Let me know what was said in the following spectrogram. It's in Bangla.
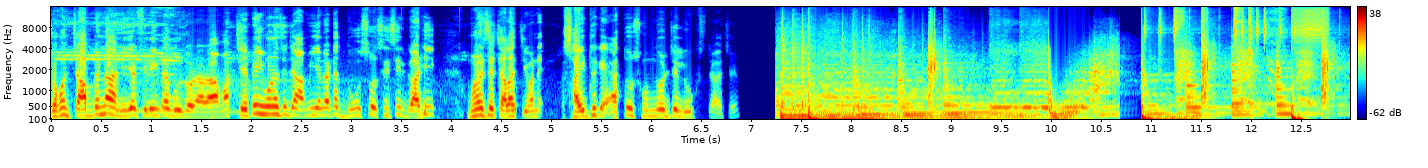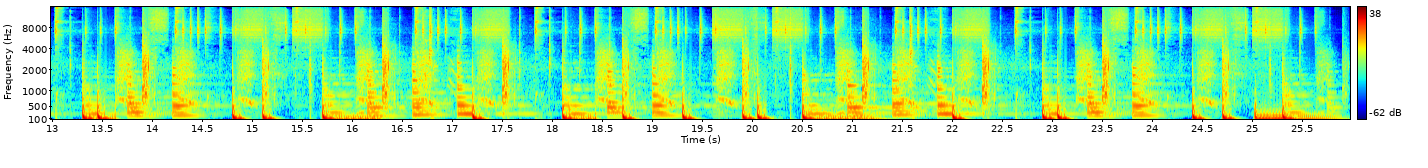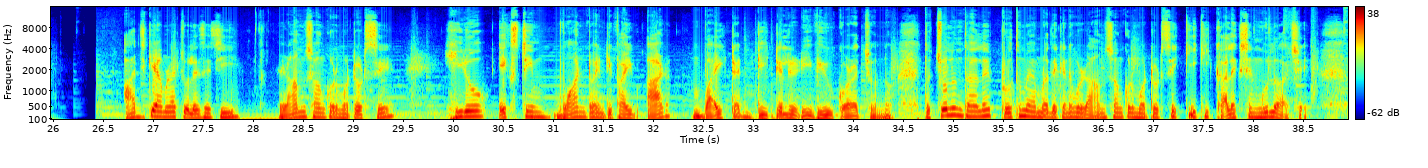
যখন চাপবে না, নিজের ফিলিংটা বুঝতে পারবেন আর আমার চেপেই মনে হচ্ছে যে আমি যেন একটা দুশো সিসির গাড়ি মনে হচ্ছে চালাচ্ছি। মানে সাইড থেকে এত সুন্দর যে লুকসটা আছে। আজকে আমরা চলে এসেছি Ramshankar মোটরসে Hero Xtreme one twenty five R বাইকটার ডিটেল রিভিউ করার জন্য। তো চলুন তাহলে প্রথমে আমরা দেখে নেব রামশঙ্কর মোটরসে কী কী কালেকশনগুলো আছে।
